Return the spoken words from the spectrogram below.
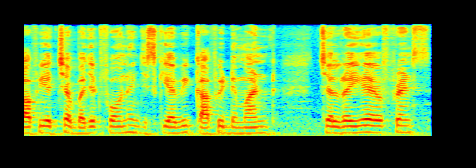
काफ़ी अच्छा बजट फ़ोन है, जिसकी अभी काफ़ी डिमांड चल रही है। और फ्रेंड्स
